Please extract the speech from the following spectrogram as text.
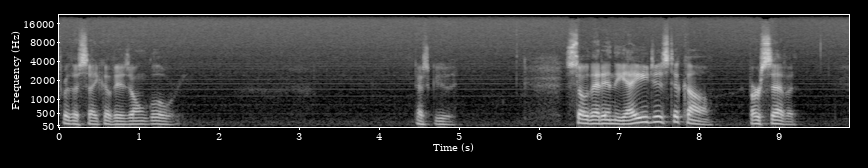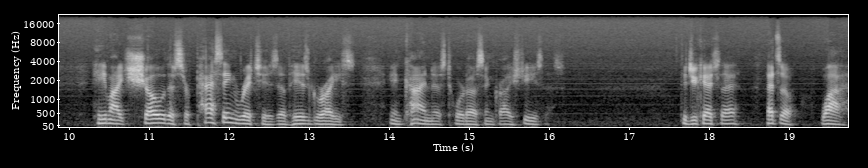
for the sake of his own glory. That's good. So that in the ages to come, verse 7, he might show the surpassing riches of his grace in kindness toward us in Christ Jesus. Did you catch that? That's a why.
